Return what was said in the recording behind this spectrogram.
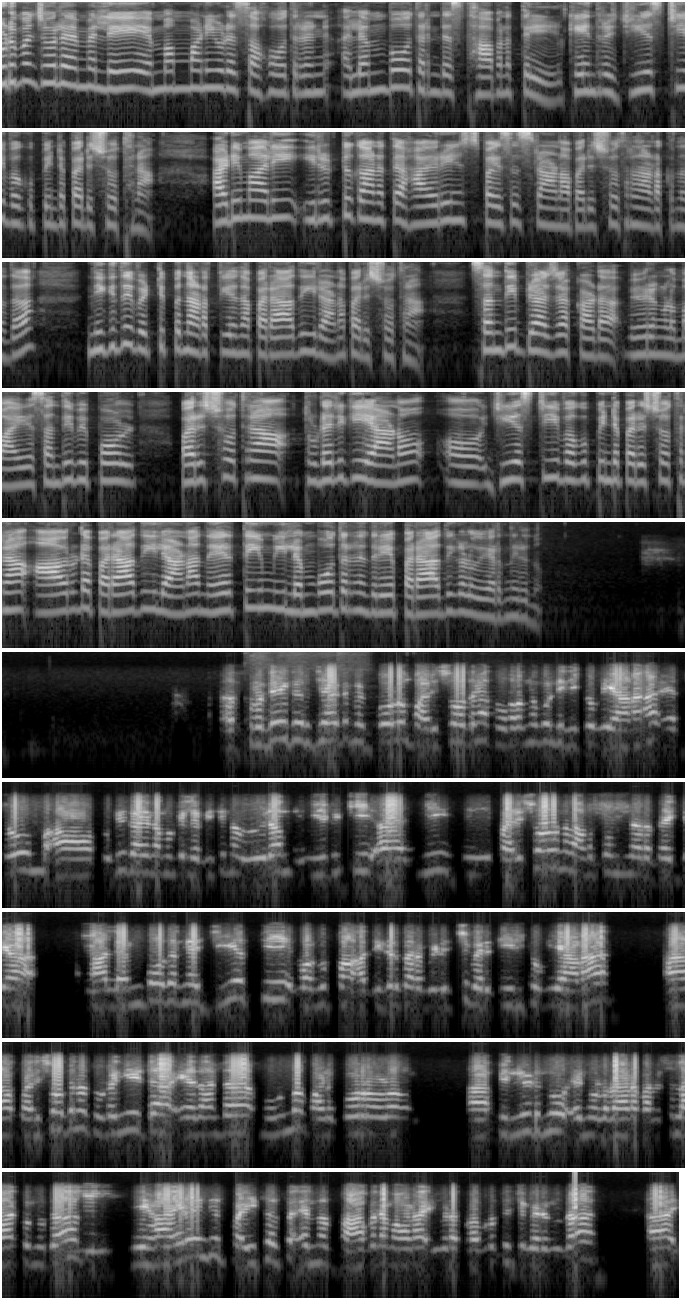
Udumbanchola M L A M M മണിയുടെ സഹോദരൻ ലംബോദരന്റെ സ്ഥാപനത്തിൽ കേന്ദ്ര ജി എസ് ടി വകുപ്പിന്റെ പരിശോധന. അടിമാലി ഇരുട്ടുകാനത്തെ ഹൈറേഞ്ച് സ്പൈസസിലാണ് പരിശോധന നടക്കുന്നത്. നികുതി വെട്ടിപ്പ് നടത്തിയെന്ന പരാതിയിലാണ് പരിശോധന. സന്ദീപ് രാജാക്കാട് വിവരങ്ങളുമായി. സന്ദീപ് ഇപ്പോൾ പരിശോധന തുടരുകയാണോ? ജി എസ് ടി വകുപ്പിന്റെ പരിശോധന ആരുടെ പരാതിയിലാണ്? നേരത്തെയും ഈ ലംബോദരനെതിരെ പരാതികൾ ഉയർന്നിരുന്നു. സ്മൃതി തീർച്ചയായിട്ടും ഇപ്പോഴും പരിശോധന തുടർന്നുകൊണ്ടിരിക്കുകയാണ്. ഏറ്റവും പുതിയതായി നമുക്ക് ലഭിക്കുന്ന വിവരം ഇടുക്കി ഈ ഈ പരിശോധന നടത്തുന്നിടത്തേക്ക് ആ, ലംബോദരനെ ജി എസ് ടി വകുപ്പ് അധികൃതർ വിളിച്ചു വരുത്തിയിരിക്കുകയാണ്. പരിശോധന തുടങ്ങിയിട്ട് ഏതാണ്ട് മൂന്ന് മണിക്കൂറോളം പിന്നിടുന്നു എന്നുള്ളതാണ് മനസ്സിലാക്കുന്നത്. ഈ ഹൈറേഞ്ച് സ്പൈസസ് എന്ന സ്ഥാപനമാണ് ഇവിടെ പ്രവർത്തിച്ചു വരുന്നത്.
